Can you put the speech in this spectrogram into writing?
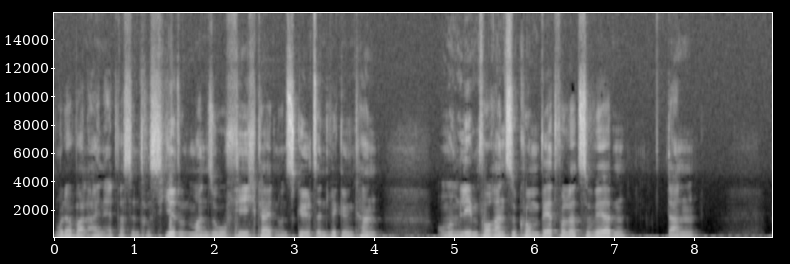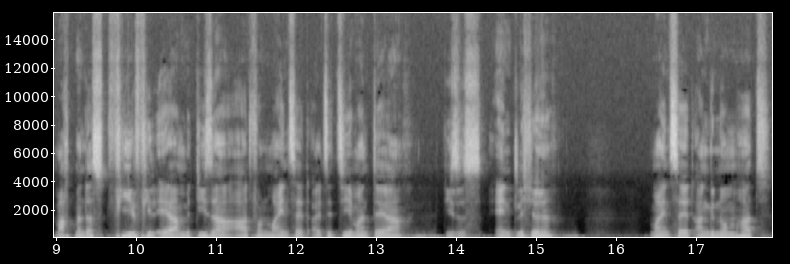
oder weil einen etwas interessiert und man so Fähigkeiten und Skills entwickeln kann, um im Leben voranzukommen, wertvoller zu werden, dann macht man das viel, viel eher mit dieser Art von Mindset als jetzt jemand, der dieses endliche Mindset angenommen hat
